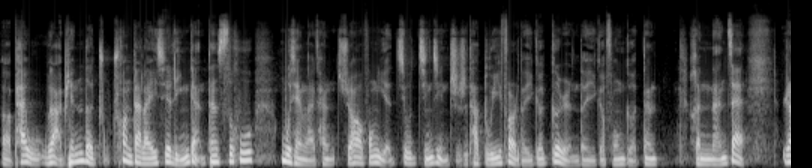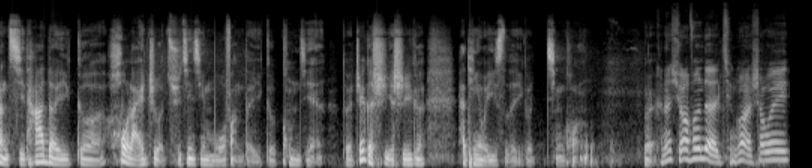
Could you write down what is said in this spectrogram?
呃拍武武打片的主创带来一些灵感，但似乎目前来看，徐浩峰也就仅仅只是他独一份儿的一个个人的一个风格，但很难再让其他的一个后来者去进行模仿的一个空间。对，这个是也是一个还挺有意思的一个情况。对，可能徐浩峰的情况稍微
